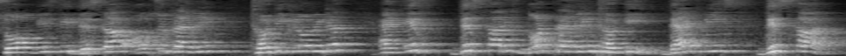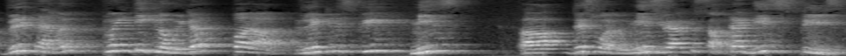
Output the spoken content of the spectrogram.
so obviously this car also traveling 30 km and if this car is not traveling 30 that means this car will travel 20 km per hour. Relative speed means uh, this one means you have to subtract these speeds.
